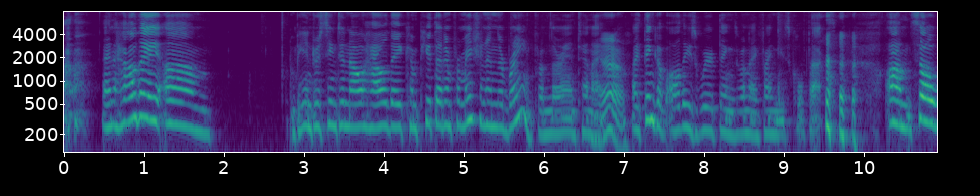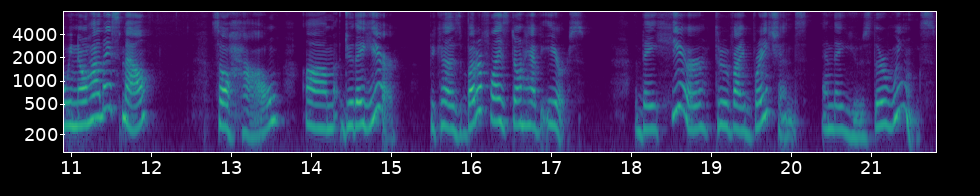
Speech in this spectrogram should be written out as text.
and how they um be interesting to know how they compute that information in their brain from their antennae. Yeah. I think of all these weird things when I find these cool facts. um, so we know how they smell. So how um, do they hear? Because butterflies don't have ears. They hear through vibrations and they use their wings.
